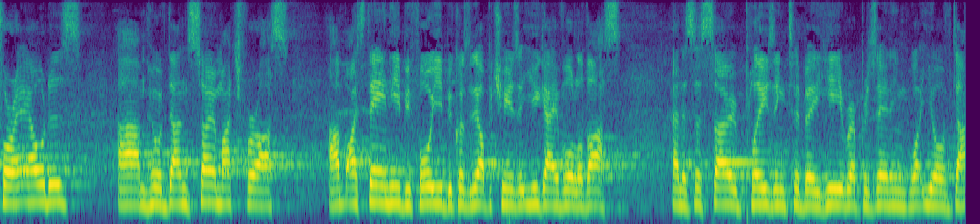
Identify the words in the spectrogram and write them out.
For our elders um, who have done so much for us, um, I stand here before you because of the opportunities that you gave all of us. And it's just so pleasing to be here representing what you have done.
